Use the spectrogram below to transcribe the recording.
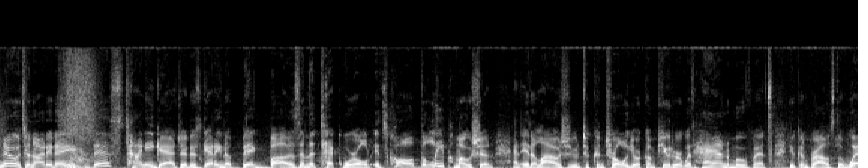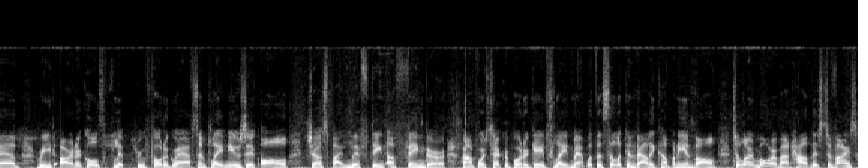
New tonight at 8, this tiny gadget is getting a big buzz in the tech world. It's called the Leap Motion, and it allows you to control your computer with hand movements. You can browse the web, read articles, flip through photographs, and play music, all just by lifting a finger. KRON 4's tech reporter Gabe Slate met with the Silicon Valley company involved to learn more about how this device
